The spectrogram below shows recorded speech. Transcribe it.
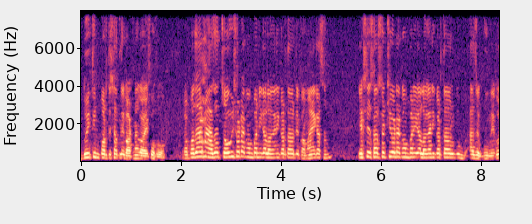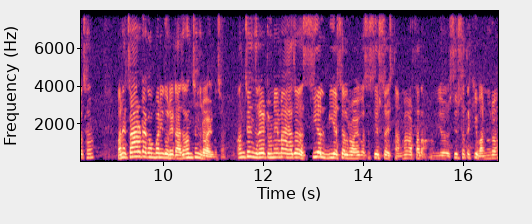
दुई तिन प्रतिशतले घट्न गएको हो। र बजारमा आज चौबिसवटा कम्पनीका लगानीकर्ताहरूले कमाएका छन्। एक सय सडसठीवटा कम्पनीका लगानीकर्ताहरूको आज घुमेको छ भने चारवटा कम्पनीको रेट आज अनचेन्ज रहेको छ। अनचेन्ज रेट हुनेमा आज सिएल बिएसएल रहेको छ शीर्ष स्थानमा अर्थात् यो शीर्ष त के भन्नु र?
